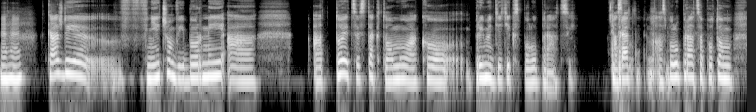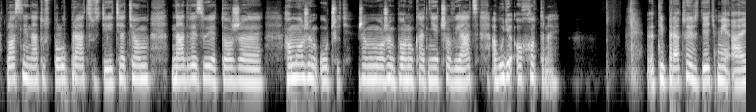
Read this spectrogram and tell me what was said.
Mm-hmm. Každý je v niečom výborný a, a to je cesta k tomu, ako príjme deti k spolupráci. A, a spolupráca potom vlastne na tú spoluprácu s dieťaťom nadvezuje to, že ho môžem učiť, že mu môžem ponúkať niečo viac a bude ochotné. Ty pracuješ s deťmi aj,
